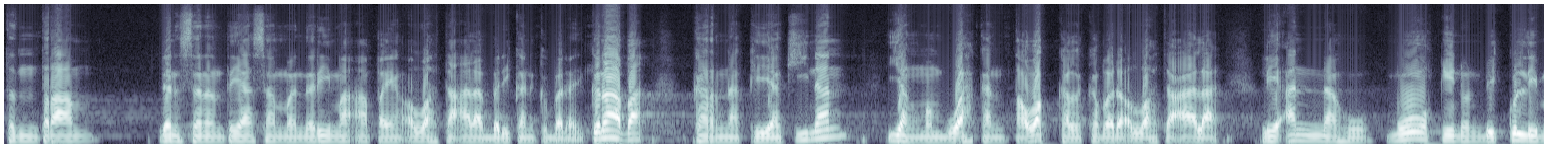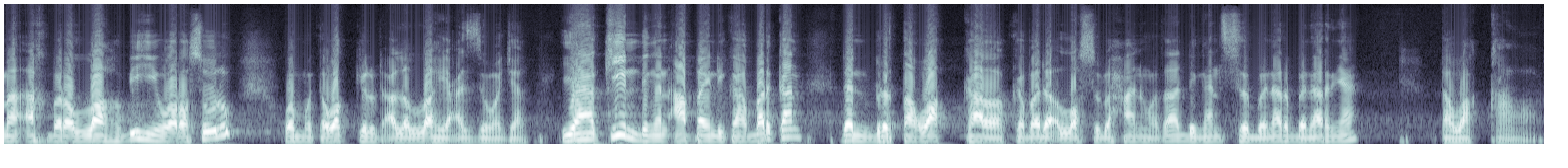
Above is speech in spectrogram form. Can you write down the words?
tentram dan senantiasa menerima apa yang Allah Ta'ala berikan kepadanya. Kenapa? Karena keyakinan yang membuahkan tawakal kepada Allah Ta'ala. Liannahu muqinun bikulli ma akhbarallahu bihi wa rasuluh wa mutawakkilun ala Allah Azza wa. Yakin dengan apa yang dikabarkan dan bertawakal kepada Allah Subhanahu wa Ta'ala dengan sebenar-benarnya tawakal.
